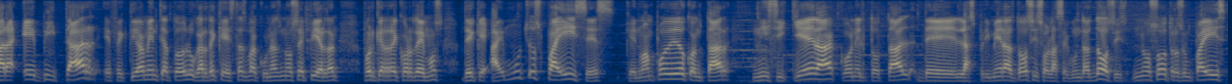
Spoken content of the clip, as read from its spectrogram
para evitar efectivamente a todo lugar de que estas vacunas no se pierdan, porque recordemos de que hay muchos países que no han podido contar ni siquiera con el total de las primeras dosis o las segundas dosis. Nosotros, un país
